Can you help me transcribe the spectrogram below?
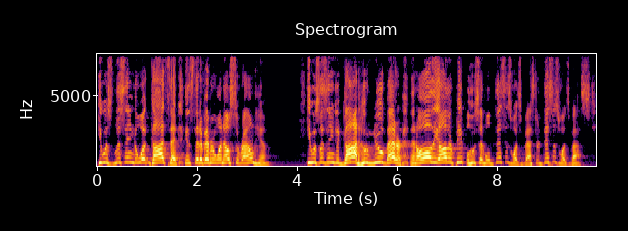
He was listening to what God said instead of everyone else around him. He was listening to God who knew better than all the other people who said, well, this is what's best or this is what's best.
